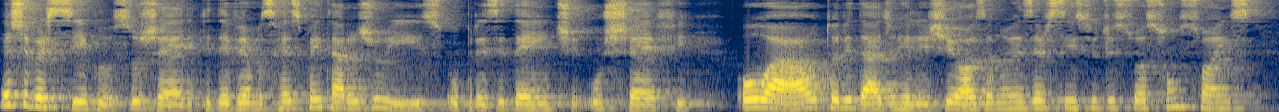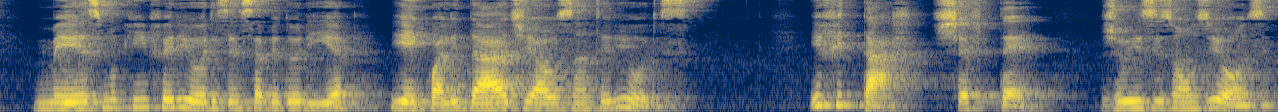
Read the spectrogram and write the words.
Este versículo sugere que devemos respeitar o juiz, o presidente, o chefe ou a autoridade religiosa no exercício de suas funções mesmo que inferiores em sabedoria e em qualidade aos anteriores. Ifitar, Shefté, Juízes 11, 11.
